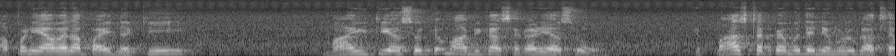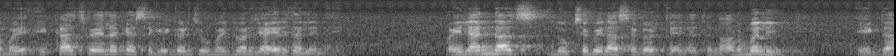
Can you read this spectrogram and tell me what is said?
आपण यावेळेला पाहिलं की महायुती असो किंवा महाविकास आघाडी असो हे पाच टप्प्यामध्ये निवडणूक असल्यामुळे एकाच वेळेला काही सगळीकडचे उमेदवार जाहीर झाले नाही पहिल्यांदाच लोकसभेला असं घडतं आहे नाही तर नॉर्मली एकदा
